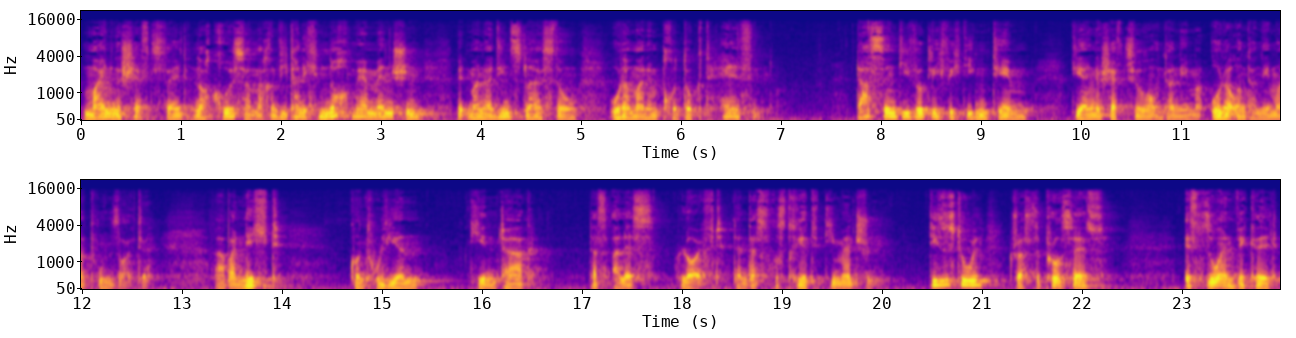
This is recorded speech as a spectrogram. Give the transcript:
mein Geschäftsfeld noch größer machen? Wie kann ich noch mehr Menschen mit meiner Dienstleistung oder meinem Produkt helfen? Das sind die wirklich wichtigen Themen, die ein Geschäftsführer, Unternehmer oder Unternehmer tun sollte. Aber nicht kontrollieren jeden Tag, dass alles läuft, denn das frustriert die Menschen. Dieses Tool, Trust the Process, ist so entwickelt,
